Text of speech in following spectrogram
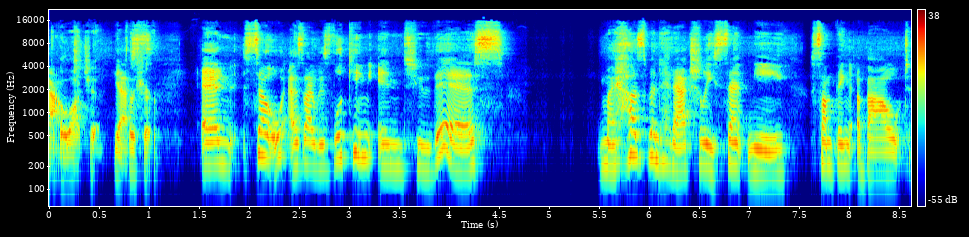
out. go watch it, Yes. for sure. And so as I was looking into this, my husband had actually sent me something about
